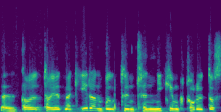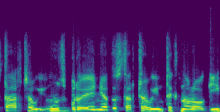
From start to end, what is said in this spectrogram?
E, to, to jednak Iran był tym czynnikiem, który dostarczał im uzbrojenia, dostarczał im technologii.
